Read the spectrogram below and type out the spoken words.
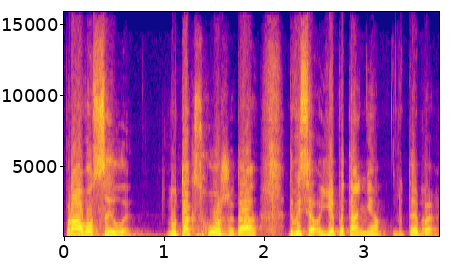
право сили. Ну, так схоже, да? Дивися, є питання до тебе. Давай.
